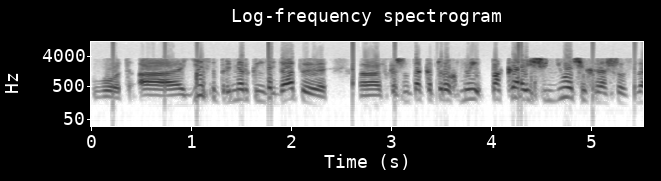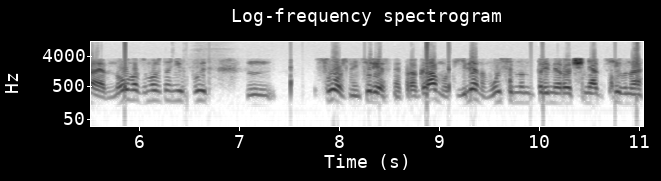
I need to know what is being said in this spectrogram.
Вот. А есть, например, кандидаты, э, скажем так, которых мы пока еще не очень хорошо знаем, но, возможно, у них будет сложная, интересная программа. Вот Елена Мусина, например, очень активно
